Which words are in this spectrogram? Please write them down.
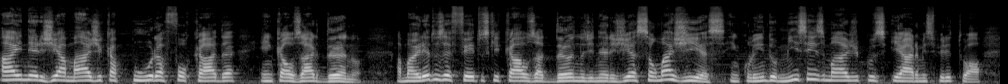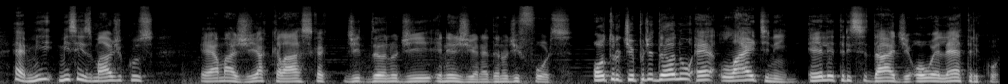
a energia mágica pura focada em causar dano. A maioria dos efeitos que causa dano de energia são magias, incluindo mísseis mágicos e arma espiritual. É, mísseis mágicos é a magia clássica de dano de energia, né? Dano de força. Outro tipo de dano é lightning, eletricidade ou elétrico.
